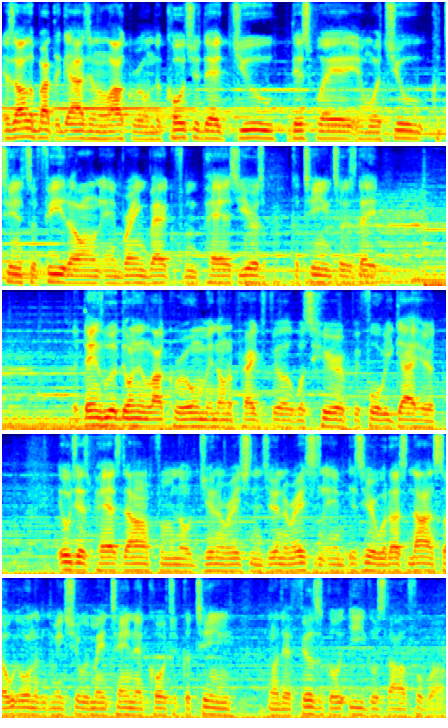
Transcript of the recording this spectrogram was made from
It's all about the guys in the locker room, the culture that you display and what you continue to feed on and bring back from past years, continue to this day. The things we were doing in the locker room and on the practice field was here before we got here. It was just passed down from you know generation to generation, and it's here with us now. So we want to make sure we maintain that culture, continue you know that physical, ego style football.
